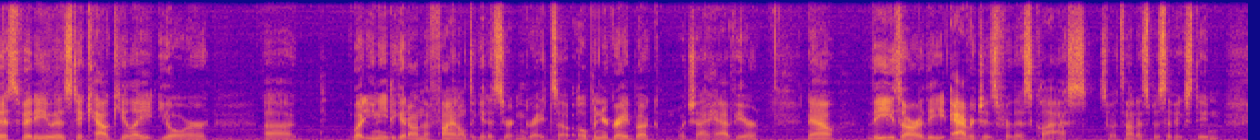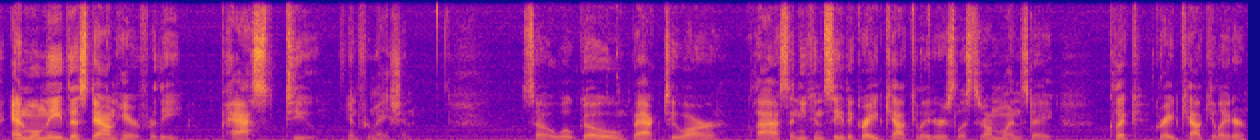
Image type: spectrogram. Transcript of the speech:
This video is to calculate your uh, what you need to get on the final to get a certain grade. So open your gradebook, which I have here. Now these are the averages for this class, so it's not a specific student. And we'll need this down here for the past due information. So we'll go back to our class and you can see the grade calculator is listed on Wednesday. Click grade calculator.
